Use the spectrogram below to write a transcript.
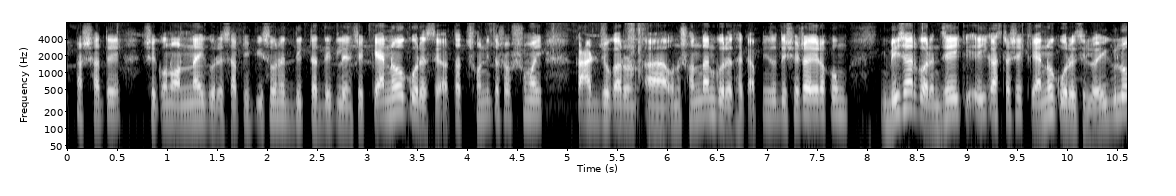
আপনার সাথে সে কোনো অন্যায় করেছে, আপনি পিছনের দিকটা দেখলেন, সে কেন করেছে, অর্থাৎ শনি তো সবসময় কার্যকারণ অনুসন্ধান করে থাকে। আপনি যদি সেটা এরকম বিচার করেন যে এই এই কাজটা সে কেন করেছিল, এইগুলো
